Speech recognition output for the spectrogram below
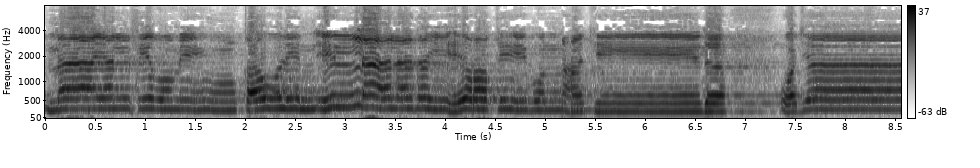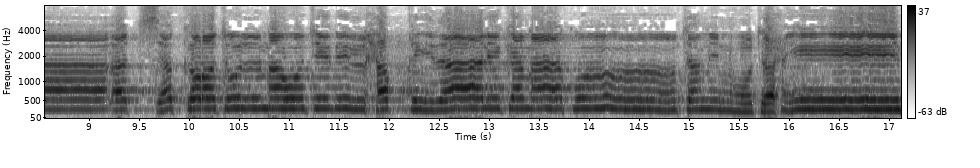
ما يلفظ من قول إلا لديه رقيب عتيد. وجاءت سكرة الموت بالحق ذلك ما كنت منه تحيد.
